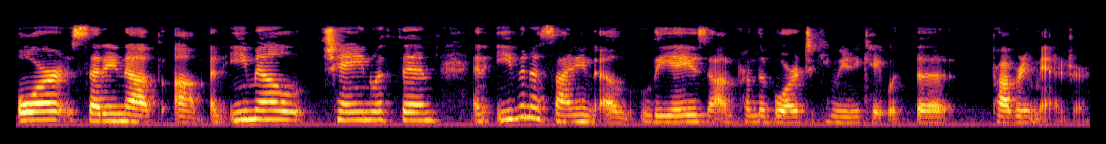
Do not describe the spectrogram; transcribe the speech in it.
or setting up um, an email chain with them and even assigning a liaison from the board to communicate with the property manager.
